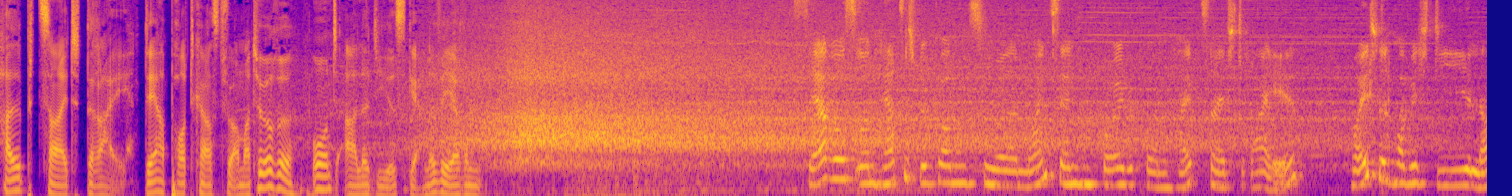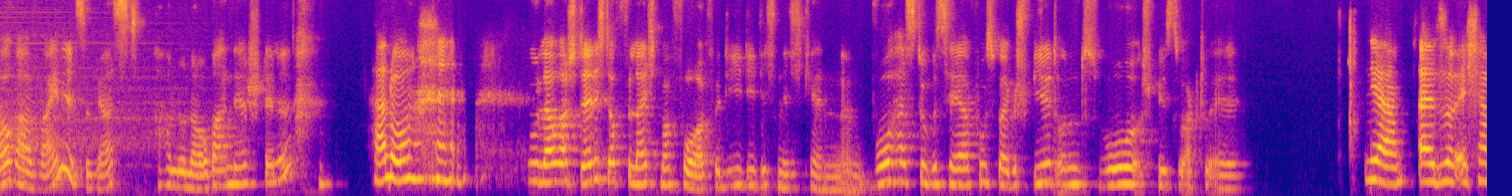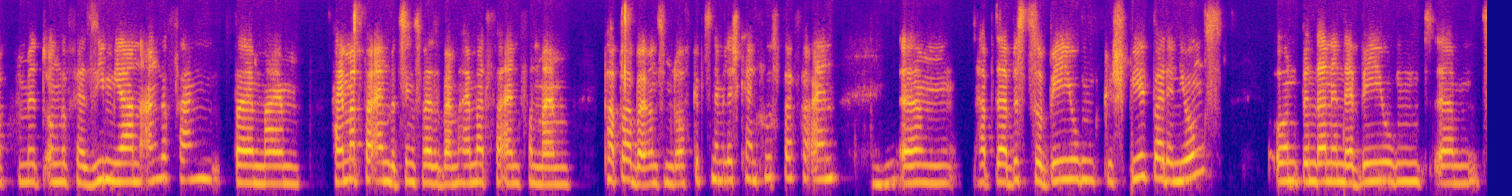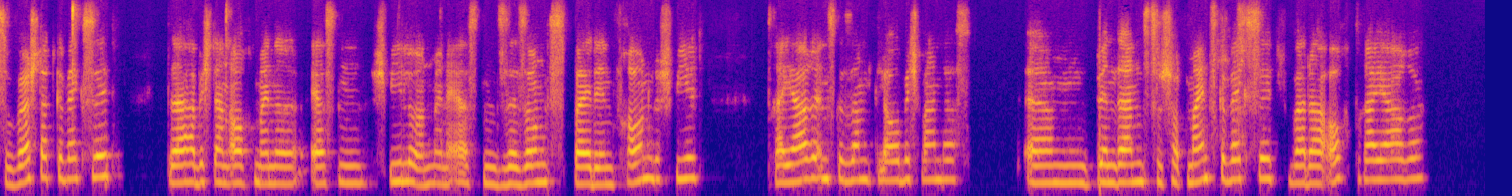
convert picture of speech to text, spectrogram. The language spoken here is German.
Halbzeit 3, der Podcast für Amateure und alle, die es gerne wären. Servus und herzlich willkommen zur 19. Folge von Halbzeit 3. Heute habe ich die Laura Weinel zu Gast. Hallo Laura an der Stelle. Hallo. Du Laura, stell dich doch vielleicht mal vor, für die, die dich nicht kennen. Wo hast du bisher Fußball gespielt und wo spielst du aktuell? Ja, also ich habe mit ungefähr sieben Jahren angefangen bei meinem Heimatverein, beziehungsweise beim Heimatverein von meinem Papa. Bei uns im Dorf gibt es nämlich keinen Fußballverein. Mhm. Ähm, habe da bis zur B-Jugend gespielt bei den Jungs und bin dann in der B-Jugend ähm, zu Wörstadt gewechselt. Da habe ich dann auch meine ersten Spiele und meine ersten Saisons bei den Frauen gespielt. Drei Jahre insgesamt, glaube ich, waren das. Ähm, bin dann zu Shop Mainz gewechselt, war da auch drei Jahre.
